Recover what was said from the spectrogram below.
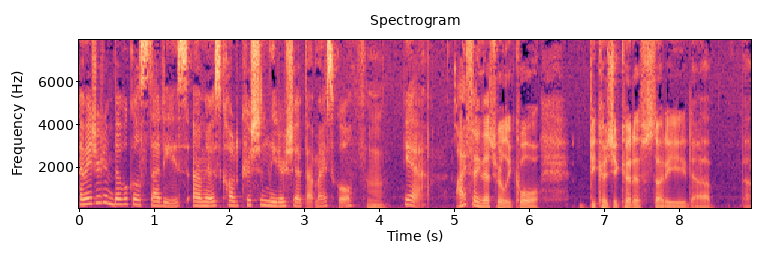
I majored in biblical studies. Um, it was called Christian leadership at my school. Hmm. Yeah. I think that's really cool because you could have studied uh, uh,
